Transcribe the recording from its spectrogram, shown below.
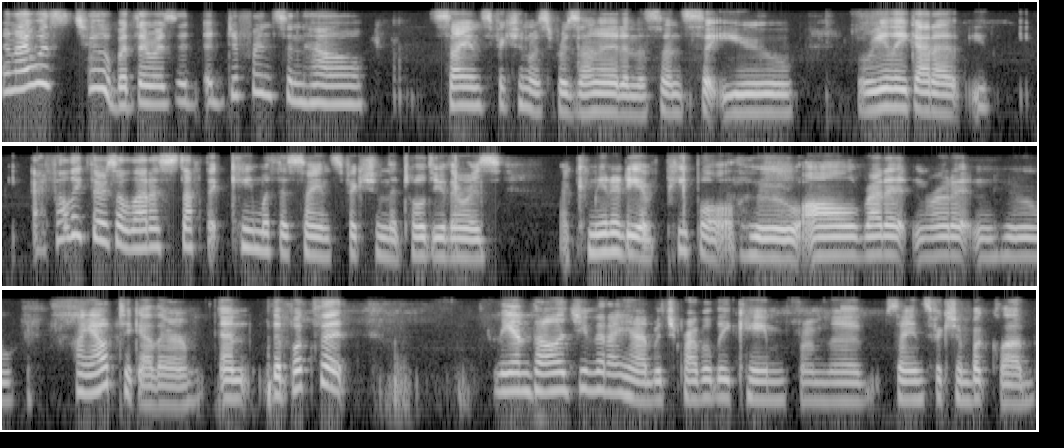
And I was too, but there was a, a difference in how science fiction was presented in the sense that you really got to. You, I felt like there's a lot of stuff that came with the science fiction that told you there was a community of people who all read it and wrote it and who hung out together. And the book that the anthology that I had, which probably came from the science fiction book club,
